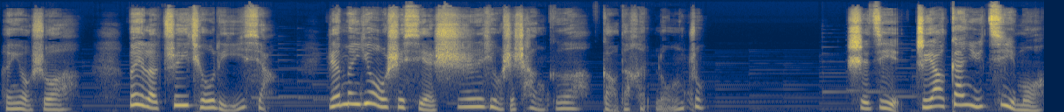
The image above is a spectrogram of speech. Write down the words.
朋友说：“为了追求理想，人们又是写诗又是唱歌，搞得很隆重。实际只要甘于寂寞，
